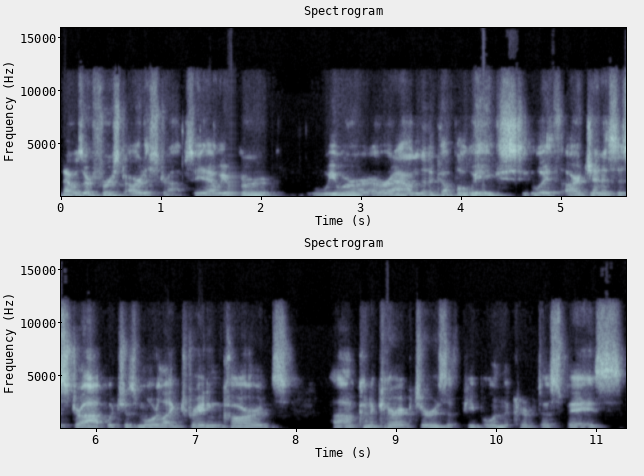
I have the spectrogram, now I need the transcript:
That was our first artist drop. So yeah, we were we were around a couple weeks with our Genesis drop, which is more like trading cards, uh, kind of characters of people in the crypto space.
